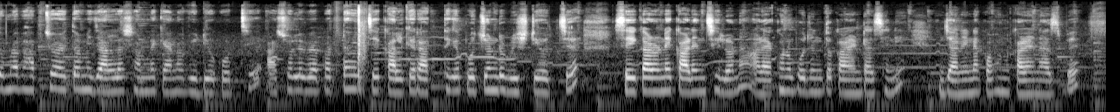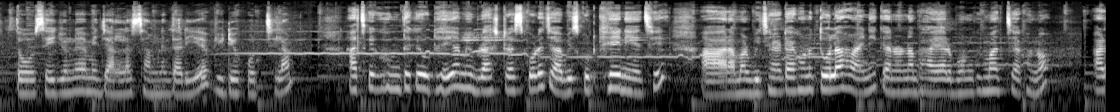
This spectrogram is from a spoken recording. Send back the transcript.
তোমরা ভাবছ হয়তো আমি জানলার সামনে কেন ভিডিও করছি। আসলে ব্যাপারটা হচ্ছে, কালকে রাত থেকে প্রচণ্ড বৃষ্টি হচ্ছে। সেই কারণে কারেন্ট ছিল না, আর এখনও পর্যন্ত কারেন্ট আসেনি। জানি না কখন কারেন্ট আসবে। তো সেই জন্য আমি জানলার সামনে দাঁড়িয়ে ভিডিও করছিলাম। আজকে ঘুম থেকে উঠেই আমি ব্রাশ ট্রাশ করে চা বিস্কুট খেয়ে নিয়েছি। আর আমার বিছানাটা এখনও তোলা হয়নি, কেননা ভাই আর বোন ঘুমাচ্ছে এখনও আর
